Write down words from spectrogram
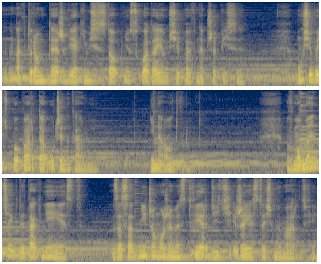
na którą też w jakimś stopniu składają się pewne przepisy, musi być poparta uczynkami i na odwrót. W momencie, gdy tak nie jest, zasadniczo możemy stwierdzić, że jesteśmy martwi.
